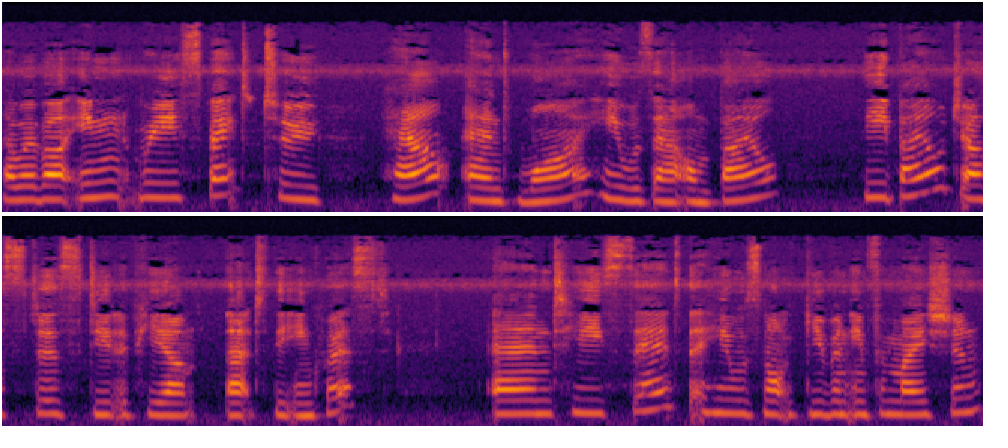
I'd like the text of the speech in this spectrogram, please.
However, in respect to how and why he was out on bail, the bail justice did appear at the inquest and he said that he was not given information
